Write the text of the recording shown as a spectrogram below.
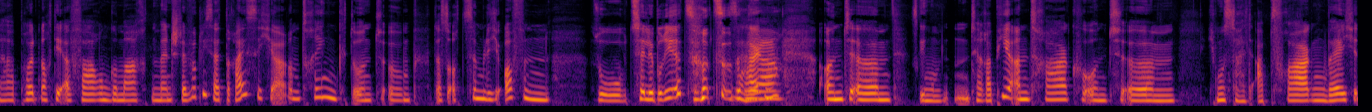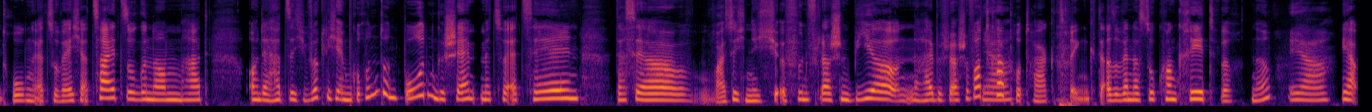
habe heute noch die Erfahrung gemacht, ein Mensch, der wirklich seit 30 Jahren trinkt und ähm, das auch ziemlich offen so zelebriert sozusagen. Ja. Und ähm, es ging um einen Therapieantrag und ähm, ich musste halt abfragen, welche Drogen er zu welcher Zeit so genommen hat. Und er hat sich wirklich im Grund und Boden geschämt, mir zu erzählen, dass er, weiß ich nicht, fünf Flaschen Bier und eine halbe Flasche Wodka Ja. pro Tag trinkt. Also wenn das so konkret wird, ne? Ja. Ja,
